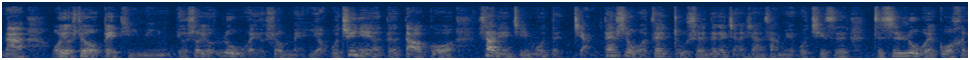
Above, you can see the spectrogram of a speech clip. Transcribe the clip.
那我有时候有被提名，有时候有入围，有时候没有。我去年有得到过少年节目的奖，但是我在主持人那个奖项上面，我其实只是入围过很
